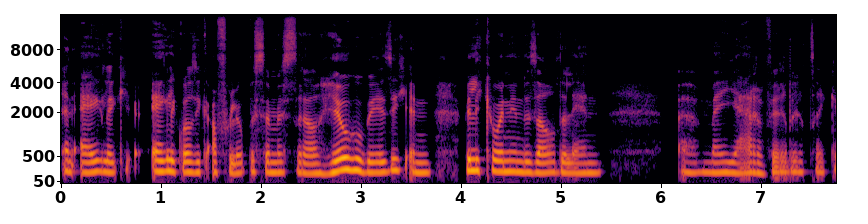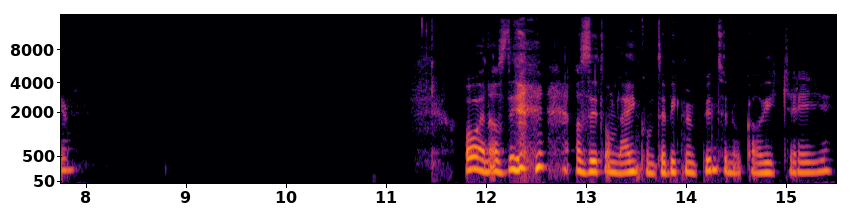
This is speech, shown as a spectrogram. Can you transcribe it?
en eigenlijk eigenlijk was ik afgelopen semester al heel goed bezig en wil ik gewoon in dezelfde lijn, eh, mijn jaren verder trekken. Oh, en als di als dit online komt, heb ik mijn punten ook al gekregen.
